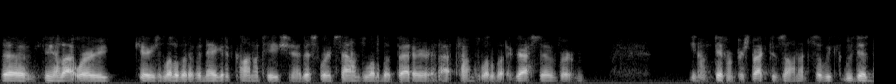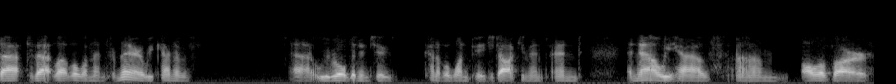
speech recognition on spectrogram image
the, you know, that word carries a little bit of a negative connotation or this word sounds a little bit better or that sounds a little bit aggressive or you know different perspectives on it. So we we did that to that level, and then from there we kind of uh, we rolled it into kind of a one page document, and and now we have um, all of our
